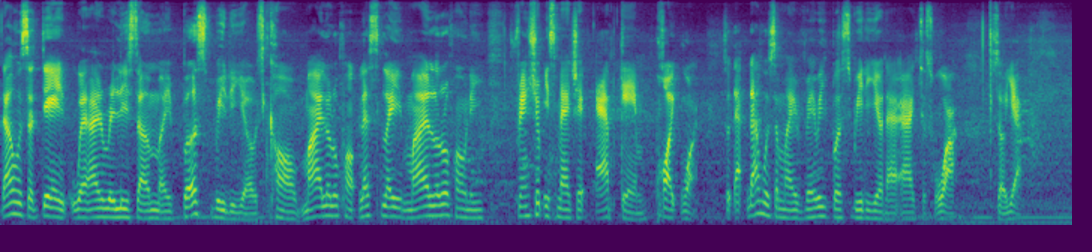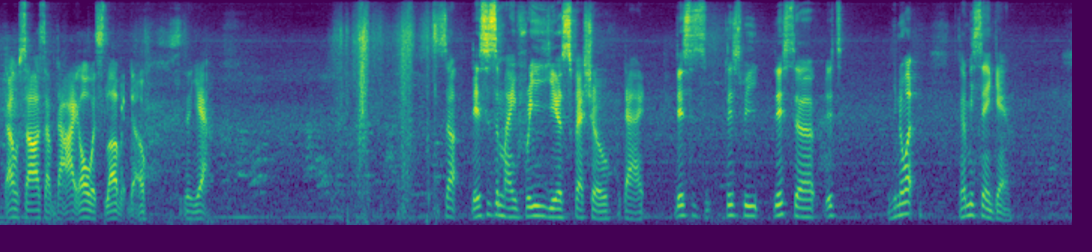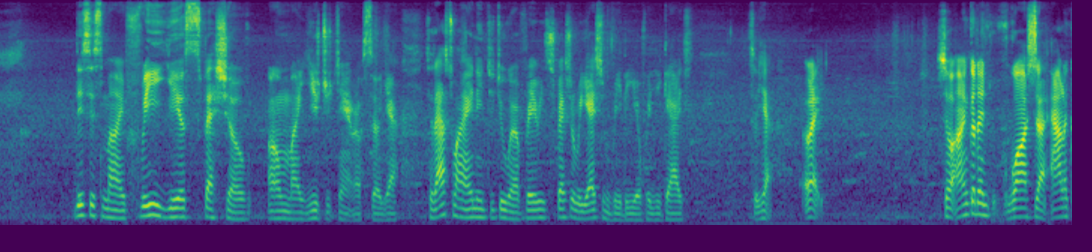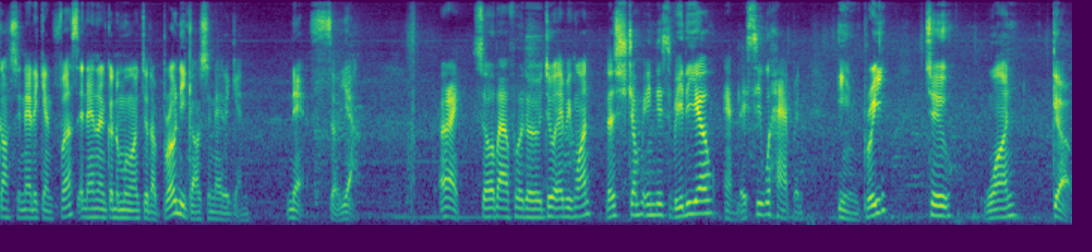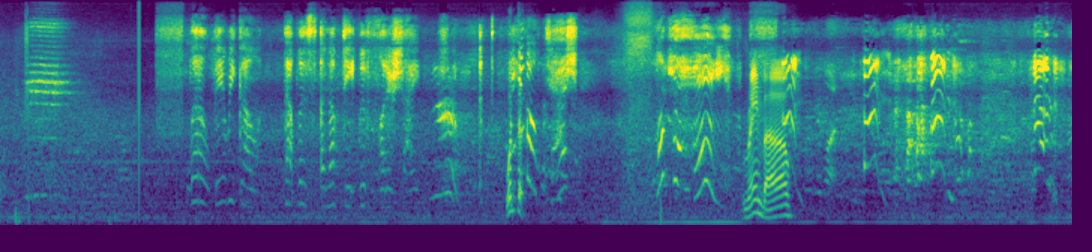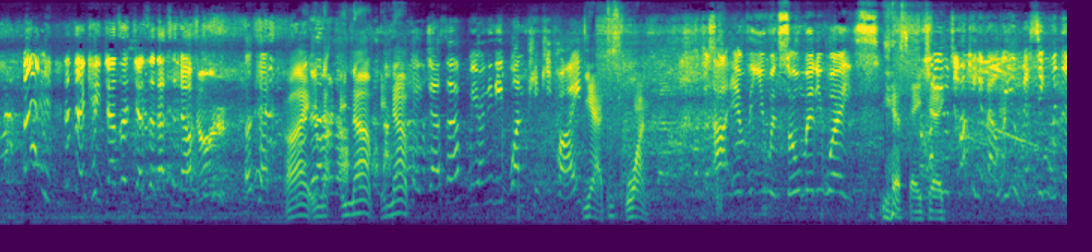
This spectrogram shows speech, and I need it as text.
that was a date when I released uh, my first videos called My Little Pony. Let's play My Little Pony. Friendship is Magic app game point one. So that that was uh, my very first video that I just watched. So yeah, that was awesome. That I always love it though. So yeah. So this is my three year special that this is this we this uh it's you know what? Let me say again. This is my three year special on my YouTube channel. So yeah. So that's why I need to do a very special reaction video for you guys. So yeah. Alright. So I'm gonna watch the Alagon Shenanigan first and then I'm gonna move on to the Brolygon Shenanigan next. So yeah. Alright, so without further ado everyone, let's jump in this video and let's see what happened. In 3, 2, 1, go. Well, there we go. That was an update with Fluttershy. What the? Oh, Dash! What the hey? Rainbow. Okay, Jezza, Jezza, that's enough. Okay. Alright, enough, enough, enough. Okay, Jezza, we only need one Pinkie Pie. Yeah, just one. I envy you in so many ways. Yes, AJ. What are you talking about? Were you messing with the...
